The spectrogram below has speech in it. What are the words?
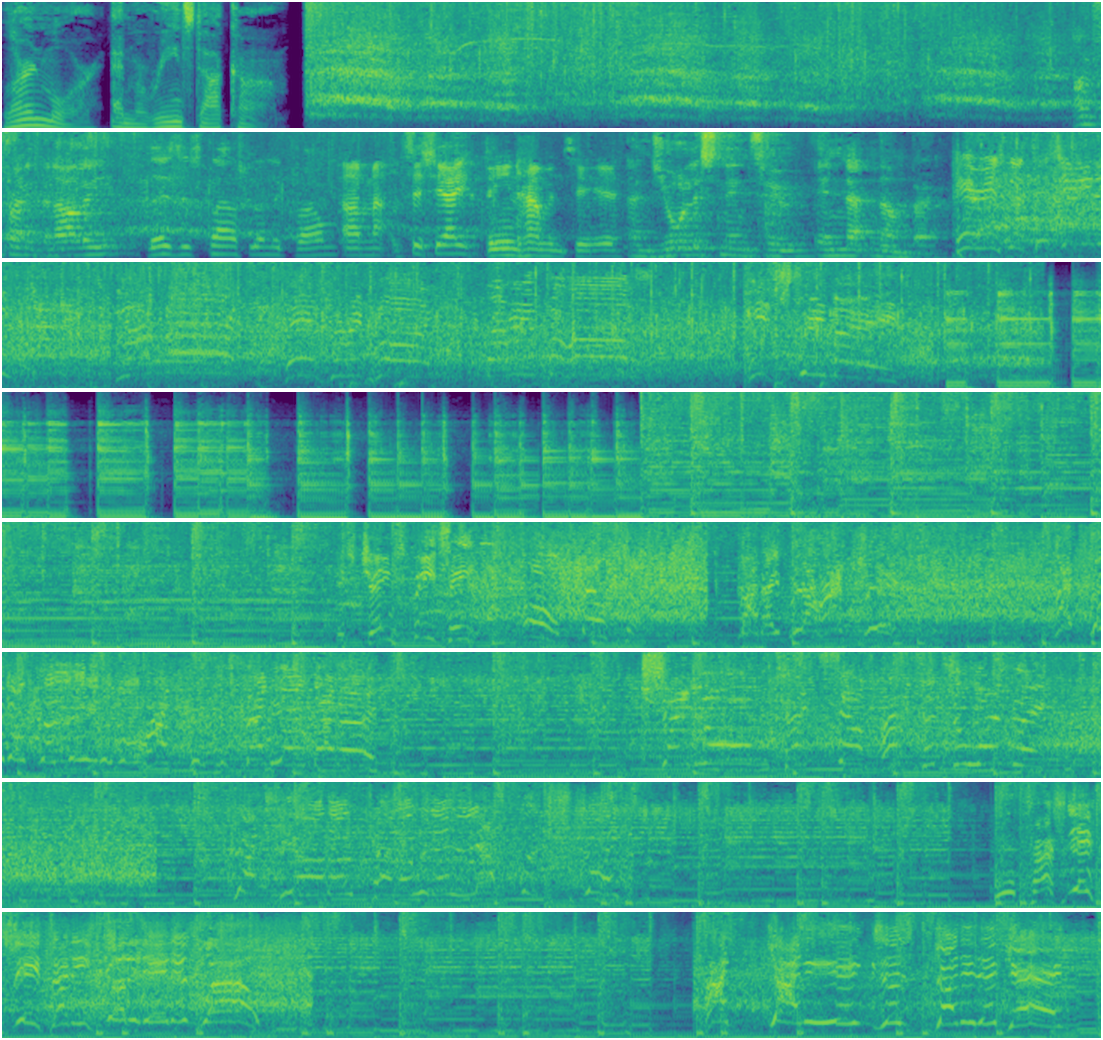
Learn more at marines.com. I'm Frank Benali, This is Claus Lundekvam. I'm Matt Le Tissier. Dean Hammond here. and you're listening to In That Number. Here is the Walters lifts it and he's got it in as well. And Danny Ings has done it again.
